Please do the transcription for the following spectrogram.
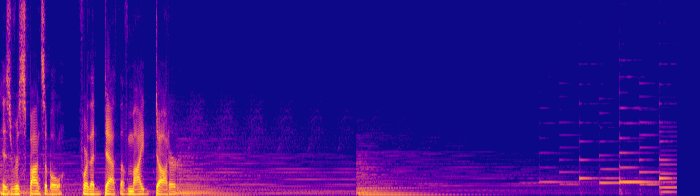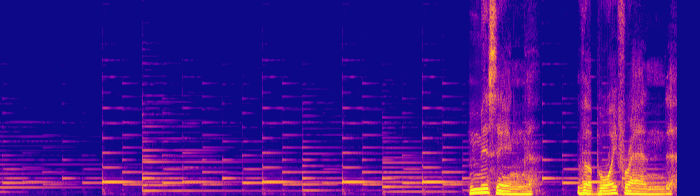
is responsible for the death of my daughter. Missing the boyfriend.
